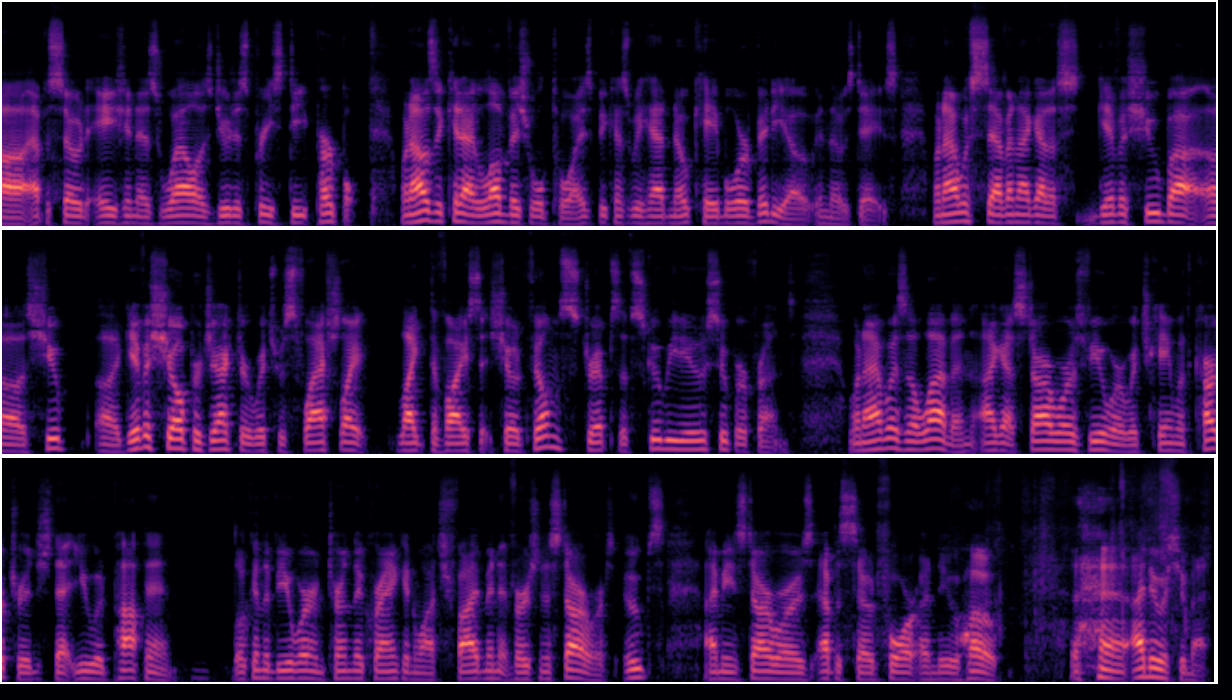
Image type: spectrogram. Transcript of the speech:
uh, episode Asian as well as Judas Priest Deep Purple. When I was a kid, I loved visual toys because we had no cable or video in those days. When I was seven, I got a give a shoe, uh, shoe uh, give a show projector, which was flashlight like device that showed film strips of Scooby Doo Super Friends. When I was 11, I got Star Wars Viewer, which came with cartridge that you would pop in. Look in the viewer and turn the crank and watch 5 minute version of Star Wars. Oops, I mean Star Wars Episode 4 A New Hope. I knew what you meant.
